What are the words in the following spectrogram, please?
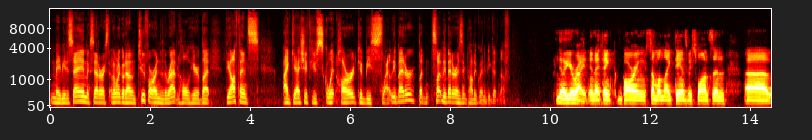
maybe the same, et cetera. I don't want to go down too far into the rabbit hole here, but the offense, I guess if you squint hard, could be slightly better, but slightly better isn't probably going to be good enough. No, you're right, and I think barring someone like Dansby Swanson, uh,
